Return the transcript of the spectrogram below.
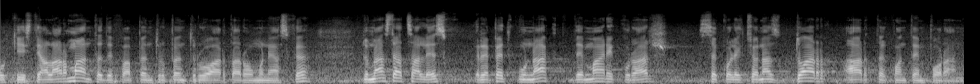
o chestie alarmantă, de fapt, pentru, pentru arta românească. Dumneavoastră ați ales, repet, cu un act de mare curaj, să colecționați doar artă contemporană.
